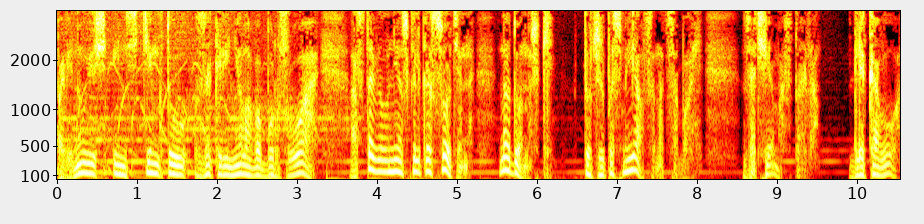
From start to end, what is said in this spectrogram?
Повинуясь инстинкту закоренелого буржуа, оставил несколько сотен на донышке. Тут же посмеялся над собой. Зачем оставил? Для кого?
